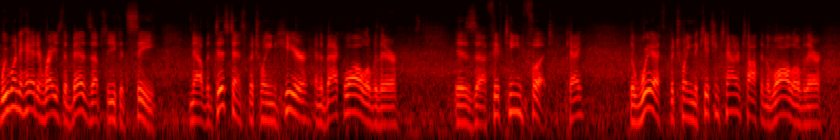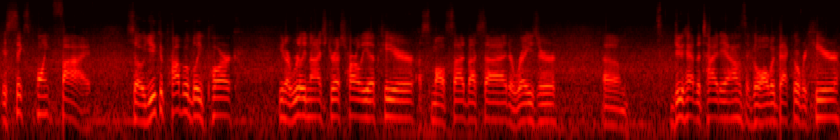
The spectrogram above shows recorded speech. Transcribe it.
We went ahead and raised the beds up so you could see. Now the distance between here and the back wall over there is uh, 15 foot, okay? The width between the kitchen countertop and the wall over there is 6.5. So you could probably park, you know, a really nice dressed Harley up here, a small side-by-side, -side, a Razor. Um, do have the tie downs that go all the way back over here.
